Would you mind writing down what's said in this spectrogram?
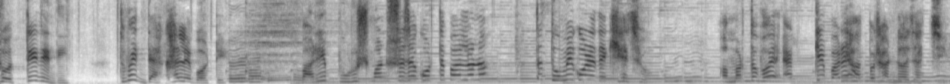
সত্যি দিদি, তুমি দেখালে বটে। বাড়ির পুরুষ মানুষরা যা করতে পারল না, তা তুমি করে দেখিয়েছো। আমার তো ভয় একেবারে হাত পা ঠান্ডা হয়ে যাচ্ছিল।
